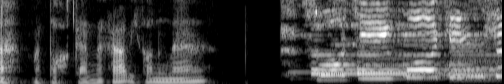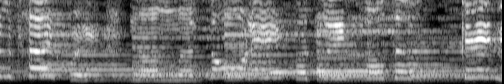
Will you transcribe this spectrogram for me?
อ่ะ มาต่อกันนะครับ อีกท่อนหนึ่งนะ 所以我今生才会那么努力把最好的给你。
